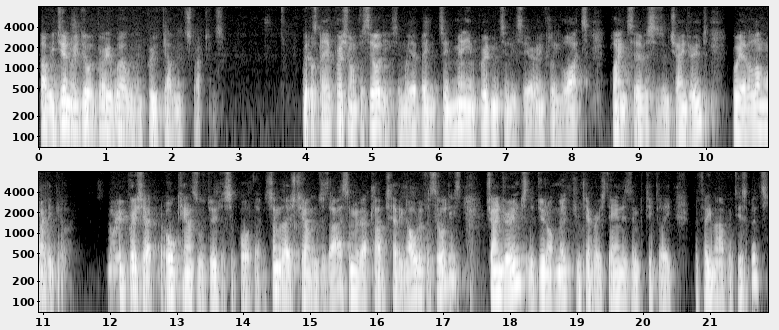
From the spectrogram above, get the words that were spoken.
but we generally do it very well with improved governance structures. We also have pressure on facilities, and we have been seeing many improvements in this area, including lights, playing services and change rooms. We have a long way to go. We appreciate what all councils do to support that. Some of those challenges are some of our clubs having older facilities, change rooms that do not meet contemporary standards, and particularly for female participants.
